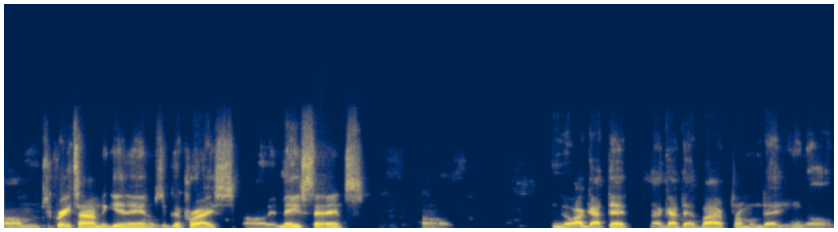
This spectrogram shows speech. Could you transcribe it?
um, it was a great time to get in. It was a good price. Um, it made sense. Um, you know, I got that. I got that vibe from him that you know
